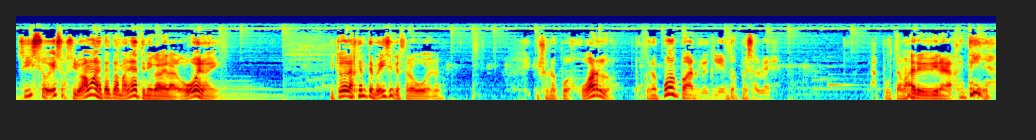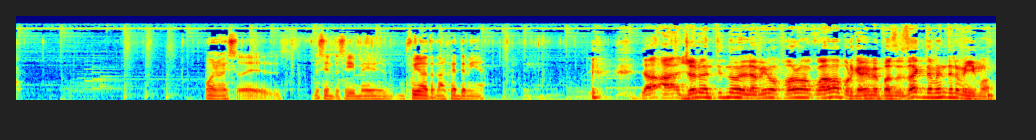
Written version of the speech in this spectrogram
Si hizo eso, si lo aman de tanta manera, tiene que haber algo bueno ahí. Y toda la gente me dice que es algo bueno. Y yo no puedo jugarlo, porque no puedo pagar 1500 pesos al mes. La puta madre vivir en Argentina. Bueno, eso, eh, lo siento, sí, me fui a una tangente mía. Ya, ah, yo lo entiendo de la misma forma, Cuama, porque a mí me pasa exactamente lo mismo.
